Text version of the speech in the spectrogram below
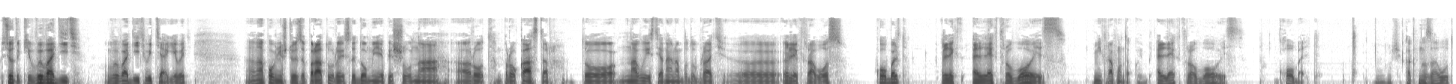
все-таки выводить, выводить, вытягивать. Напомню, что из аппаратуры, если дома я пишу на рот Procaster, то на выезд я, наверное, буду брать э, электровоз Кобальт, элект, электровоз, микрофон такой, электровоз Кобальт. Вообще, как назовут?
